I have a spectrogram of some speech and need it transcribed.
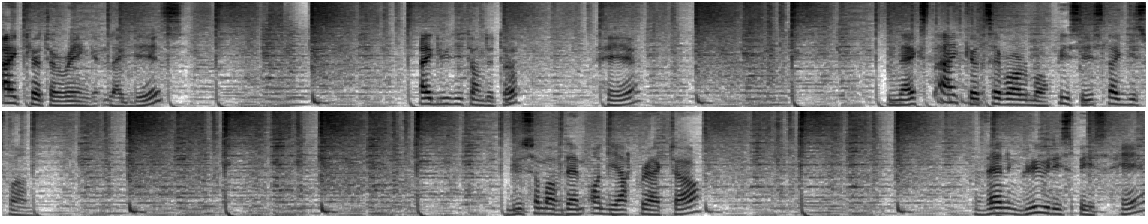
I cut a ring like this. I glued it on the top, here. Next I cut several more pieces like this one. Glue some of them on the arc reactor. Then glue this piece here.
